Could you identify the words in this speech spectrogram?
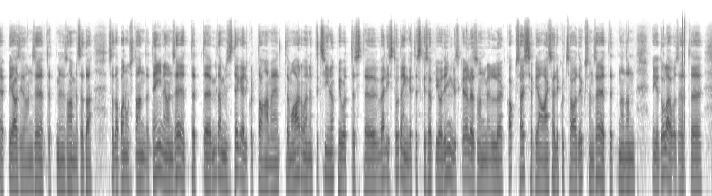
et peaasi on see, et, et me saame seda, seda panust anda. teine on see, et, et mida me siis tegelikult tahame, et ma arvan, et, et siin õppivatest välistudengitest, kes õpivad inglise keeles on meil kaks asja peaasjalikult saada, üks on see, et, et nad on meie tulevased äh,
